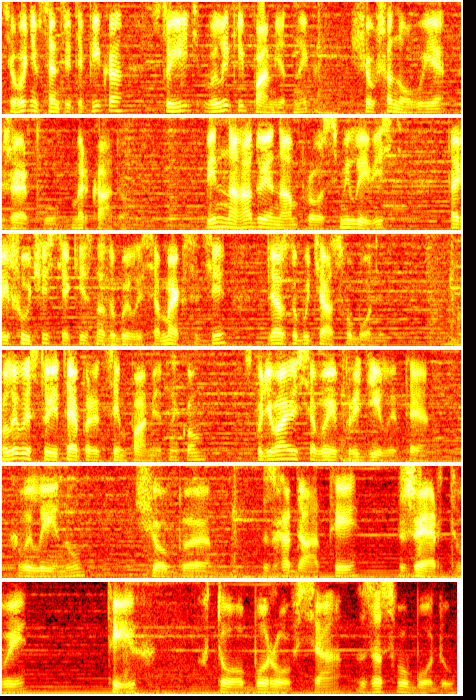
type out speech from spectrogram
Сьогодні в центрі Тепіка стоїть великий пам'ятник, що вшановує жертву Меркадо. Він нагадує нам про сміливість та рішучість, які знадобилися Мексиці для здобуття свободи. Коли ви стоїте перед цим пам'ятником, сподіваюся, ви приділите хвилину, щоб е, згадати жертви тих, хто боровся за свободу.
